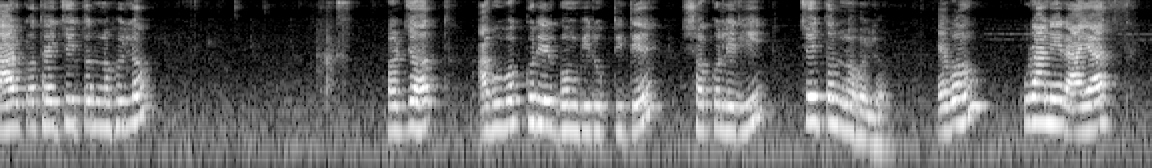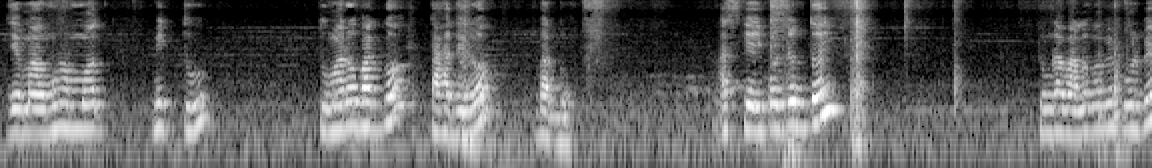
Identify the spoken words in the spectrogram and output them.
কার কথায় চৈতন্য হইল? হরজত আবু বক্করের গম্ভীর উক্তিতে সকলেরই চৈতন্য হইল এবং পুরাণের আয়াত যে মা মুহাম্মদ মৃত্যু তোমারও ভাগ্য তাহাদেরও ভাগ্য। আজকে এই পর্যন্তই। তোমরা ভালোভাবে পড়বে।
